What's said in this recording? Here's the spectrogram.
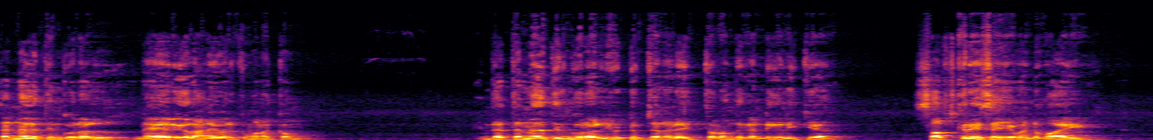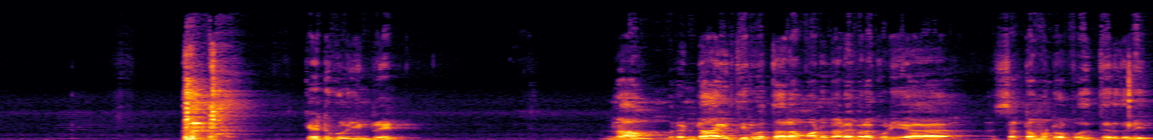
தென்னகத்தின் குரல் நேயர்கள் அனைவருக்கும் வணக்கம். இந்த தென்னகத்தின் குரல் யூடியூப் சேனலை தொடர்ந்து கண்டுகளிக்க சப்ஸ்கிரைப் செய்ய வேண்டுமாய் கேட்டுக்கொள்கின்றேன். நாம் ரெண்டாயிரத்தி இருபத்தாறாம் ஆண்டு நடைபெறக்கூடிய சட்டமன்ற பொதுத் தேர்தலில்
